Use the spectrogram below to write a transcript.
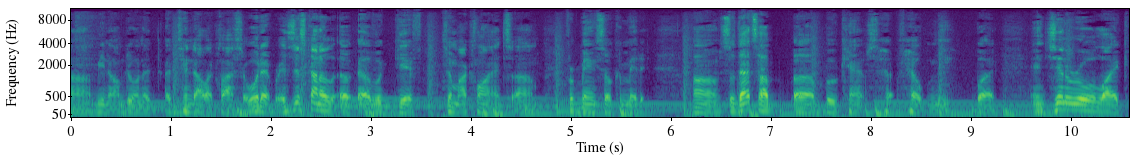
um, you know, I'm doing a, a $10 class or whatever. It's just kind of a, of a gift to my clients um, for being so committed. Um, so that's how uh, boot camps have helped me. But in general, like,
